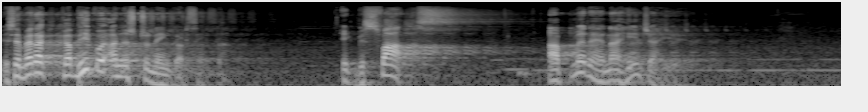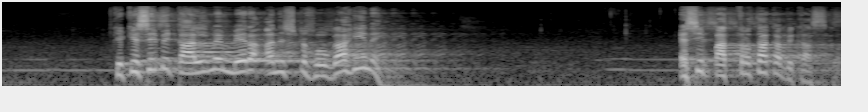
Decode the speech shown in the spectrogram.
इसे मेरा कभी कोई अनिष्ट नहीं कर सकता। एक विश्वास आप में रहना ही चाहिए। कि किसी भी काल में मेरा अनिष्ट होगा ही नहीं। ऐसी पात्रता का विकास करो।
